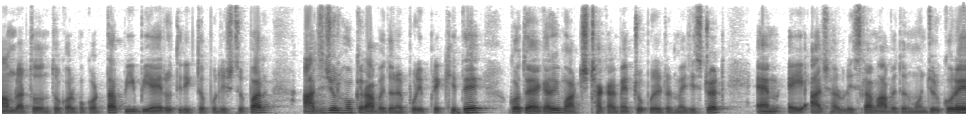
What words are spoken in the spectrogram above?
মামলার তদন্ত কর্মকর্তা পিবিআইয়ের অতিরিক্ত পুলিশ সুপার আজিজুল হকের আবেদনের পরিপ্রেক্ষিতে গত এগারোই মার্চ ঢাকার metropolitan magistrate M A Azharul Islam আবেদন মঞ্জুর করে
